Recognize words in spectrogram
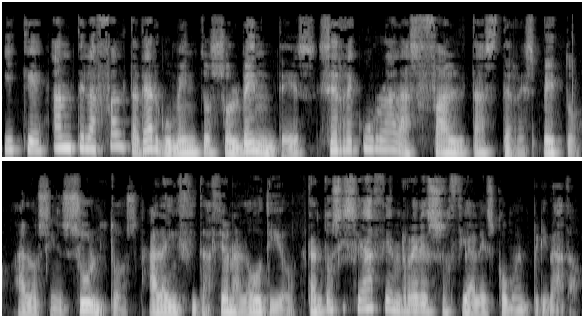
y que, ante la falta de argumentos solventes, se recurra a las faltas de respeto, a los insultos, a la incitación al odio, tanto si se hace en redes sociales como en privado.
